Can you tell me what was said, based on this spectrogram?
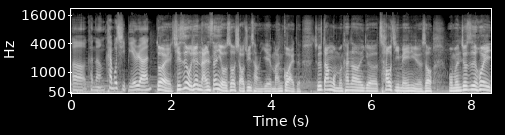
呃，可能看不起别人？对，其实我觉得男生有时候小剧场也蛮怪的，就是当我们看到一个超级美女的时候，我们就是会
